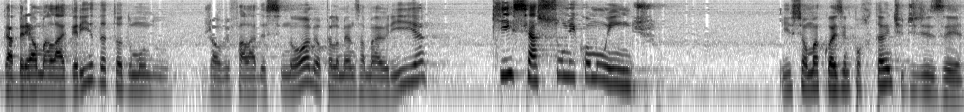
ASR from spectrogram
Gabriel Malagrida, todo mundo já ouviu falar desse nome, ou pelo menos a maioria, que se assume como índio. Isso é uma coisa importante de dizer.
